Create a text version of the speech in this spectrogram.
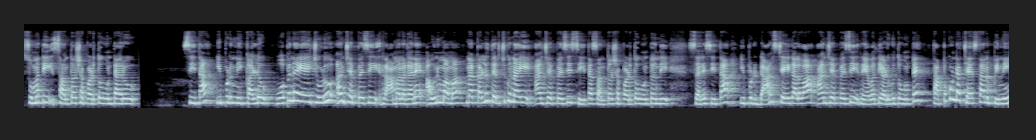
సుమతి సంతోషపడుతూ ఉంటారు. సీత ఇప్పుడు నీ కళ్ళు ఓపెన్ అయ్యాయి చూడు అని చెప్పేసి రామనగానే అవును మామ నా కళ్ళు తెరుచుకున్నాయి అని చెప్పేసి సీత సంతోషపడుతూ ఉంటుంది. సరే సీత ఇప్పుడు డాన్స్ చేయగలవా అని చెప్పేసి రేవతి అడుగుతూ ఉంటే తప్పకుండా చేస్తాను పిన్ని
